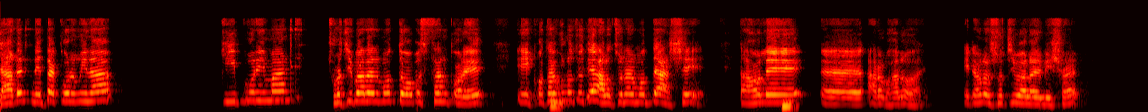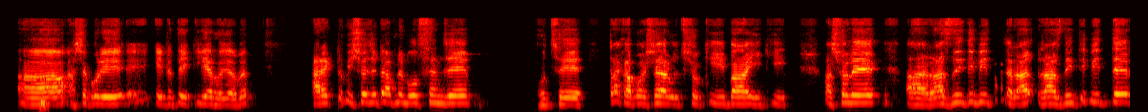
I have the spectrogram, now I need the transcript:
যাদের নেতা কর্মীরা কি পরিমাণ সচিবালয়ের মধ্যে অবস্থান করে এই কথাগুলো যদি আলোচনার মধ্যে আসে তাহলে আরও ভালো হয়। এটা হলো সচিবালয়ের বিষয়। আহ, আশা করি এটাতে ক্লিয়ার হয়ে যাবে। আরেকটা বিষয় যেটা আপনি বলছেন যে হচ্ছে টাকা পয়সার উৎস কি বা ই কি? আসলে রাজনীতিবিদ রাজনীতিবিদদের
